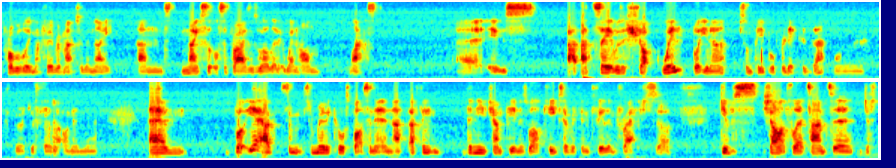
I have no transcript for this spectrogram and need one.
probably my favourite match of the night, and nice little surprise as well that it went on last. Uh, it was, I'd say it was a shock win, but you know, some people predicted that. We'll uh, just throw that one in there. Um, but yeah, some some really cool spots in it, and I, I think the new champion as well keeps everything feeling fresh. So gives Charlotte Flair time to just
